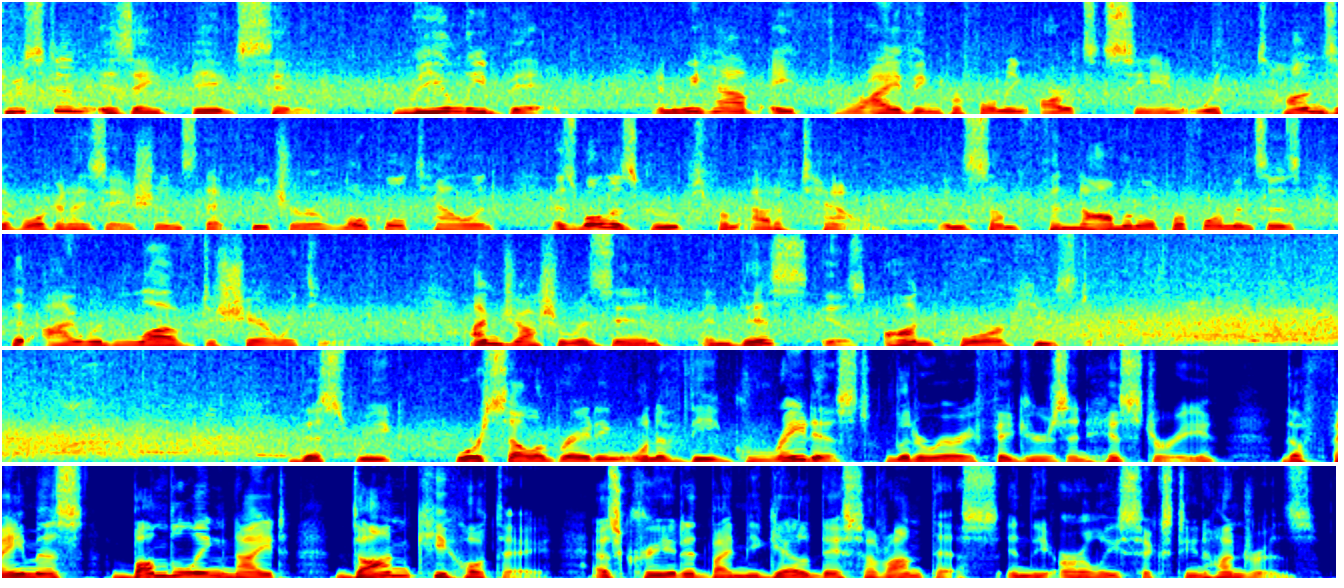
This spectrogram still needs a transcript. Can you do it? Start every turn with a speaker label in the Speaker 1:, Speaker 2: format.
Speaker 1: Houston is a big city, really big, and we have a thriving performing arts scene with tons of organizations that feature local talent as well as groups from out of town in some phenomenal performances that I would love to share with you. I'm Joshua Zinn, and this is Encore Houston. This week, we're celebrating one of the greatest literary figures in history, the famous bumbling knight Don Quixote, as created by Miguel de Cervantes in the early 1600s.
